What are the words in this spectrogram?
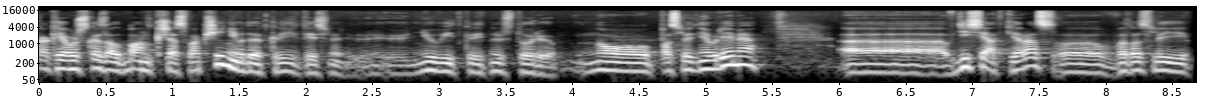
Как я уже сказал, банк сейчас вообще не выдает кредиты, если э, не увидит кредитную историю. Но в последнее время в десятки раз э, возросли,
